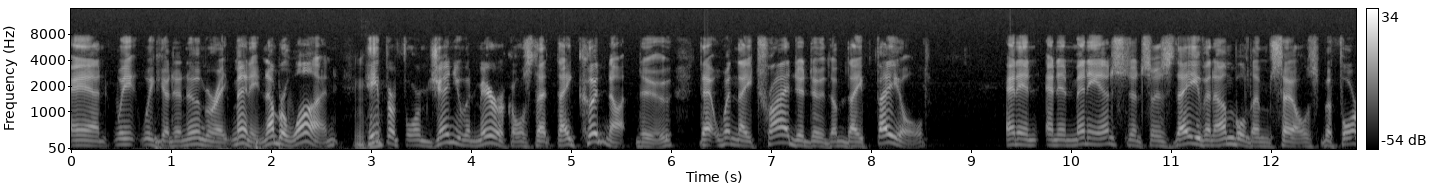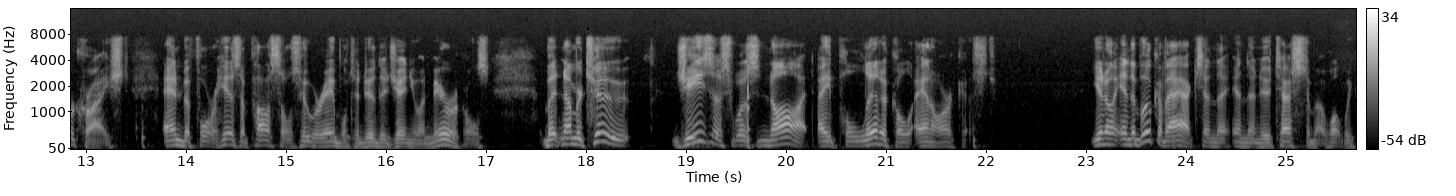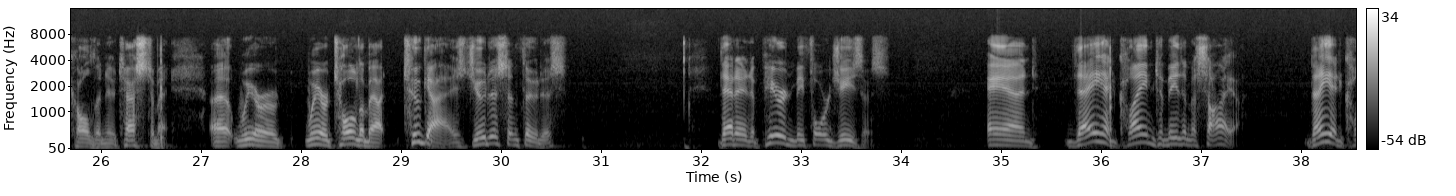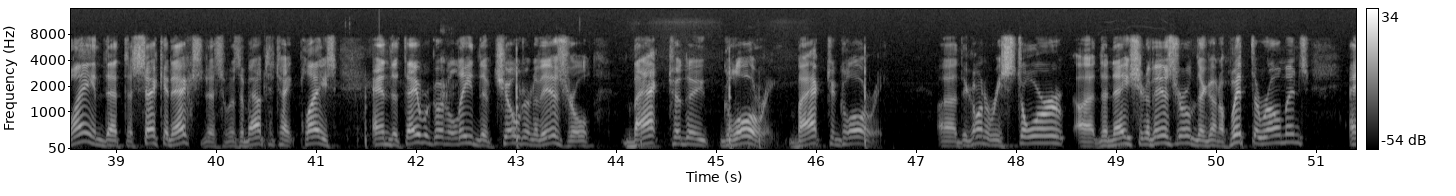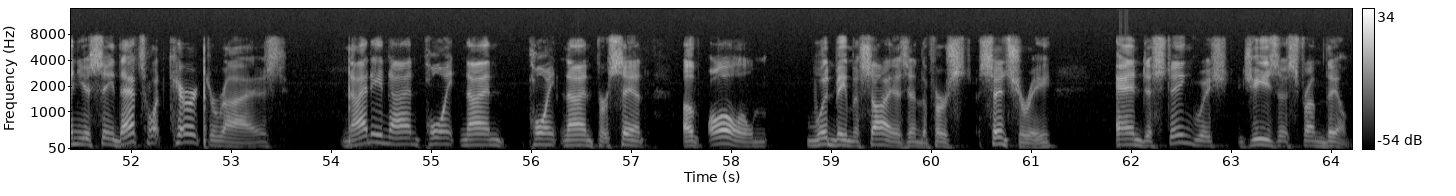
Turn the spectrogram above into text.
And we, we could enumerate many. Number one, he mm-hmm. performed genuine miracles that they could not do, that when they tried to do them, they failed. And in, and in many instances, they even humbled themselves before Christ and before his apostles who were able to do the genuine miracles. But number two, Jesus was not a political anarchist. You know, in the book of Acts in the in the New Testament, what we call the New Testament, uh, we are we are told about two guys, Judas and Theudas, that had appeared before Jesus. And they had claimed to be the Messiah. They had claimed that the second Exodus was about to take place and that they were going to lead the children of Israel back to the glory, back to glory. Uh, they're going to restore uh, the nation of Israel. They're going to whip the Romans. And you see, that's what characterized 99.9.9% of all would be messiahs in the first century and distinguished Jesus from them.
